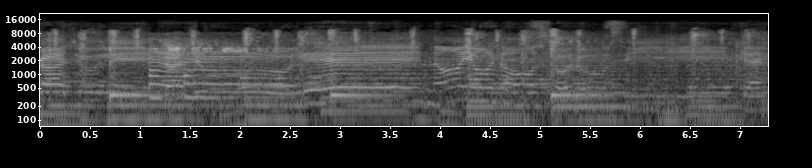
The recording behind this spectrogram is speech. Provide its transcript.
কাজলে কাজলে নয়ন সরসি কেন?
